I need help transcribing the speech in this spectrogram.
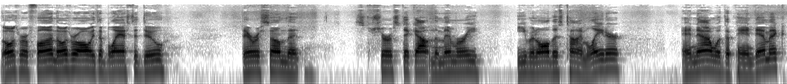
Those were fun. Those were always a blast to do. There were some that sure stick out in the memory even all this time later. And now with the pandemic,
